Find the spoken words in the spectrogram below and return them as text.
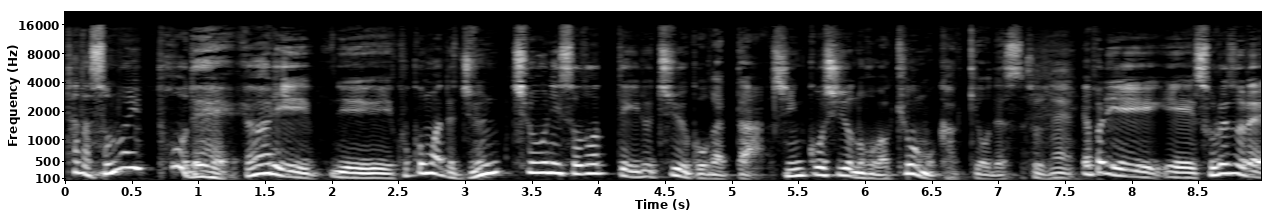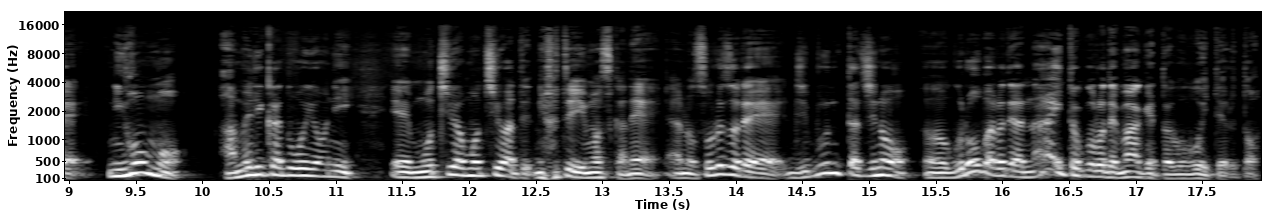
ただその一方で、やはり、えー、ここまで順調に育っている中古型、新興市場の方は今日も活況です。そうね。やっぱり、えー、それぞれ日本もアメリカ同様に、えー、持ちは持ちはと言いますかね、あの、それぞれ自分たちのグローバルではないところでマーケットが動いていると。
